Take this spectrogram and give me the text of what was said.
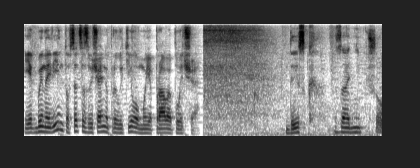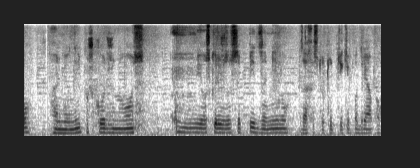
І якби не він, то все це звичайно прилетіло в моє праве плече. Диск задній пішов, гальмівний пошкоджено. Ось його, скоріш за все, під заміну. Захисту тут тільки подряпав.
